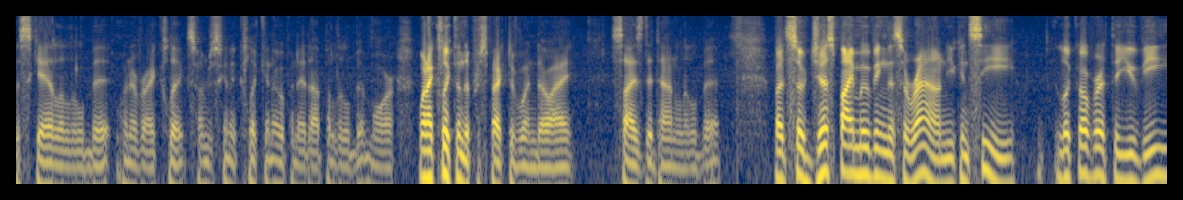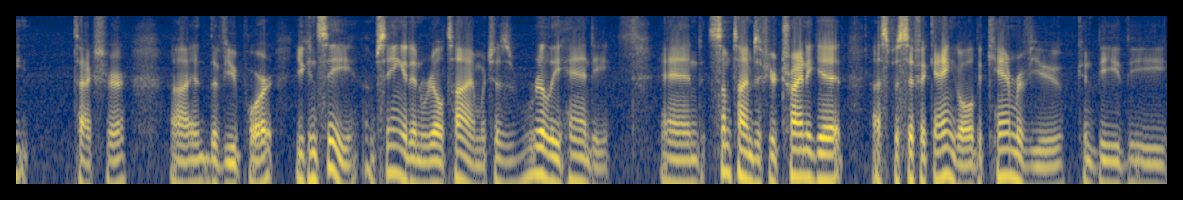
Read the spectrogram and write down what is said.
the scale a little bit whenever I click. So I'm just going to click and open it up a little bit more. When I clicked in the perspective window, I sized it down a little bit. But so just by moving this around, you can see, look over at the UV texture, uh, in the viewport, you can see I'm seeing it in real time, which is really handy. And sometimes if you're trying to get a specific angle, the camera view can be the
